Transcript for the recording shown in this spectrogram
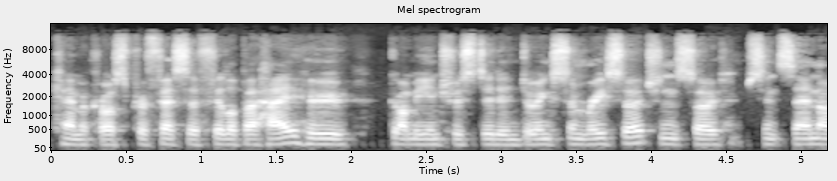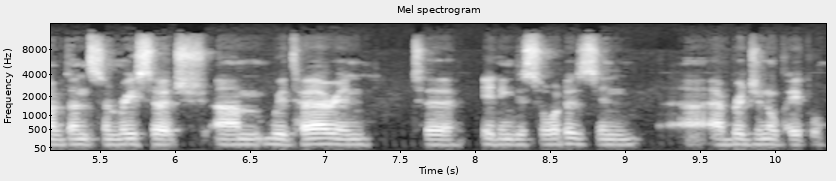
came across Professor Philippa Hay, who got me interested in doing some research. And so since then, I've done some research um, with her into eating disorders in uh, Aboriginal people.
